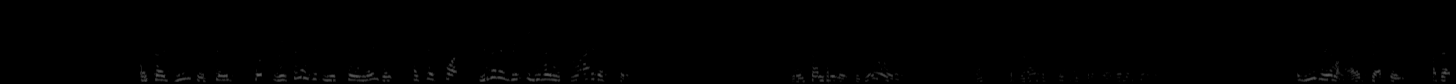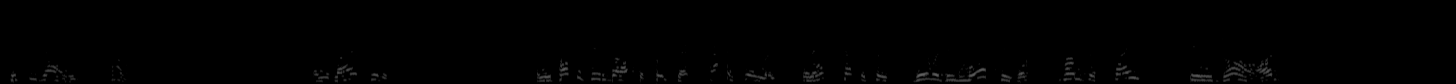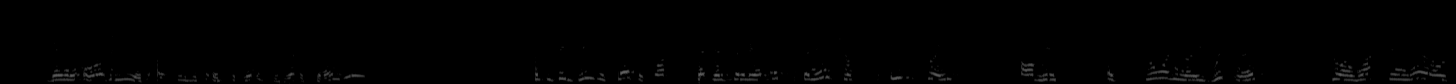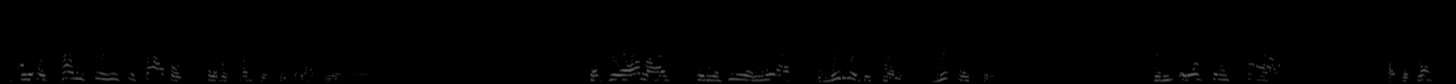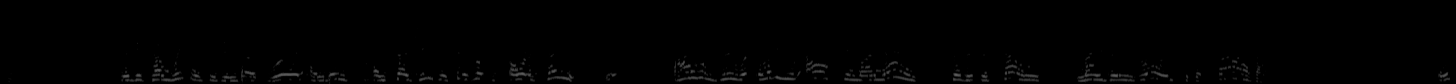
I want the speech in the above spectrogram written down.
And so Jesus says, well, the things that seen me do, and guess what? You're going to do even greater things. And some people say, oh, what's the greater things that we're going to do? You realize that in about 50 days' time, on the day of Pentecost, when the Apostle Peter got to preach that sermon in Acts chapter 2, there would be more people come to faith in God than all the years oh, of Jesus' ministry. Does that? But you see, Jesus' purpose was that there's going to be an exponential increase of his extraordinary witness to a watching world, and it would come through his disciples, and it would come through people like you and me that through our lives in the here and now, we would become witnesses to the awesome power of the gospel. We become witnesses in both word and deed. And so Jesus says, Look, I want to tell you, I will do whatever you ask in my name so that the Son may bring glory to the Father.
